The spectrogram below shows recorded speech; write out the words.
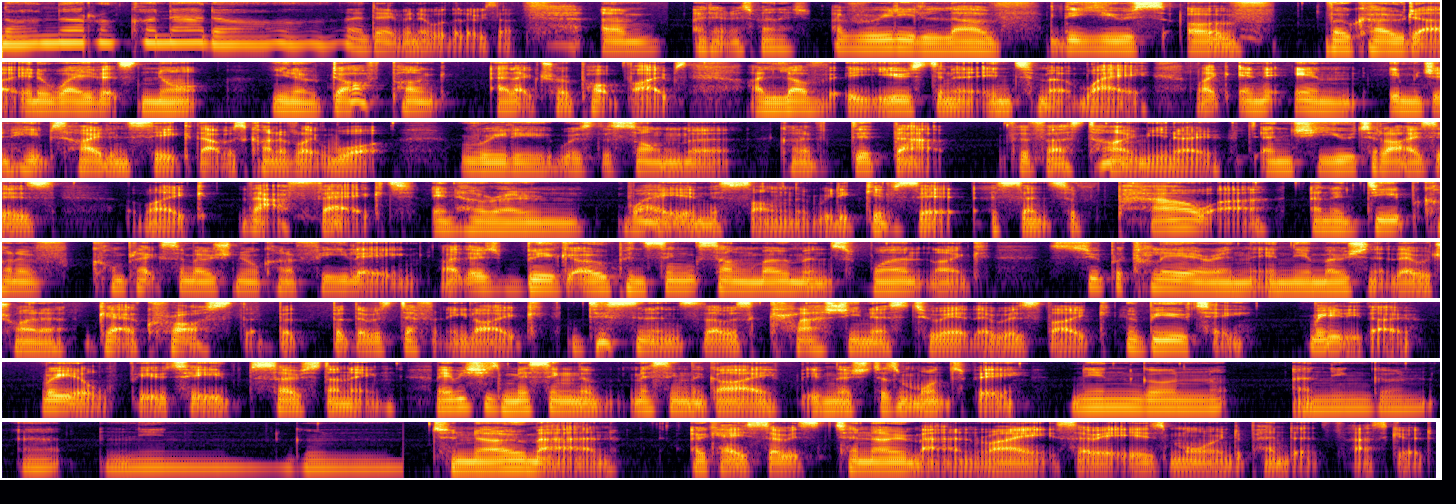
Non reconado. I don't even know what the lyrics are. Um, I don't know Spanish. I really love the use of vocoder in a way that's not, you know, Daft Punk electro pop vibes. I love it used in an intimate way. Like in in Imogen Heap's Hide and Seek, that was kind of like what really was the song that kind of did that for the first time, you know. And she utilizes like that effect in her own way in this song that really gives it a sense of power and a deep kind of complex emotional kind of feeling. Like those big open sing sung moments weren't like super clear in in the emotion that they were trying to get across but but there was definitely like dissonance. There was clashiness to it. There was like beauty really though. Real beauty. So stunning. Maybe she's missing the missing the guy even though she doesn't want to be. Ningun a ningun a ningun to know man. Okay so it's to know man right? So it is more independent. That's good.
